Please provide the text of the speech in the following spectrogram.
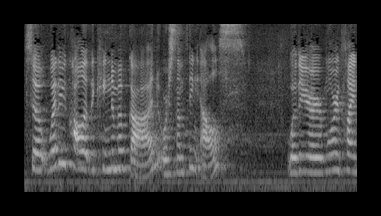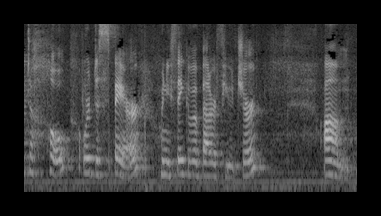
So, whether you call it the kingdom of God or something else, whether you're more inclined to hope or despair when you think of a better future, um,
